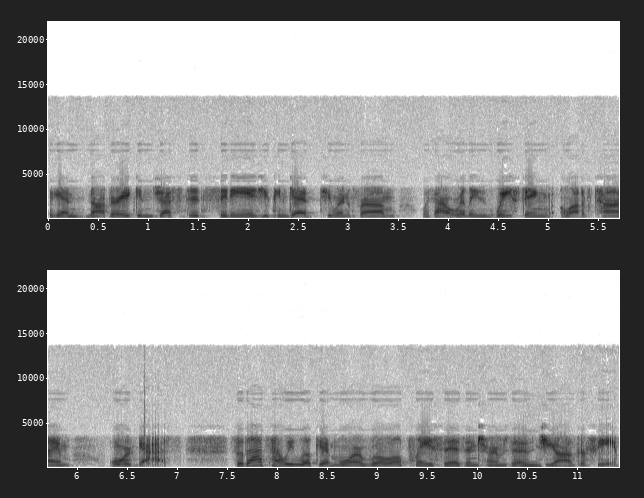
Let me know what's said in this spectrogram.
again, not very congested cities. You can get to and from without really wasting a lot of time or gas. So that's how we look at more rural places in terms of mm-hmm. geography.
